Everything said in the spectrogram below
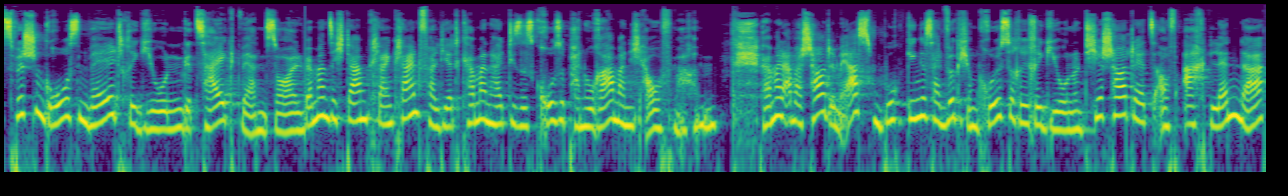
zwischen großen Weltregionen gezeigt werden sollen. Wenn man sich da im Klein-Klein verliert, kann man halt dieses große Panorama nicht aufmachen. Wenn man aber schaut, im ersten Buch ging es halt wirklich um größere Regionen und hier schaut er jetzt auf acht Länder,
